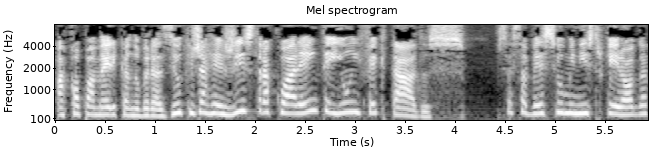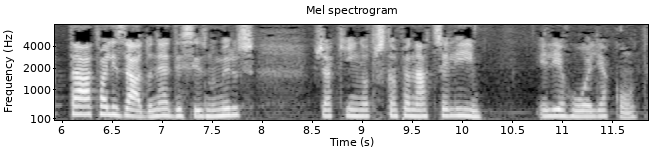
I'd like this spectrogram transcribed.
a Copa América no Brasil, que já registra 41 infectados. Precisa saber se o ministro Queiroga está atualizado, né, desses números, já que em outros campeonatos ele, ele errou ali a conta.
